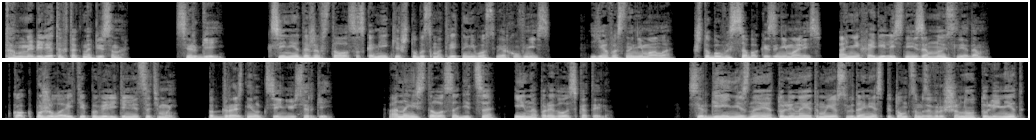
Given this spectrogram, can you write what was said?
Там на билетах так написано. Сергей. Ксения даже встала со скамейки, чтобы смотреть на него сверху вниз. Я вас нанимала, чтобы вы с собакой занимались, а не ходили с ней за мной следом. Как пожелаете, повелительница тьмы. — поддразнил Ксению Сергей. Она не стала садиться и направилась к отелю. Сергей, не зная, то ли на этом ее свидание с питомцем завершено, то ли нет,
